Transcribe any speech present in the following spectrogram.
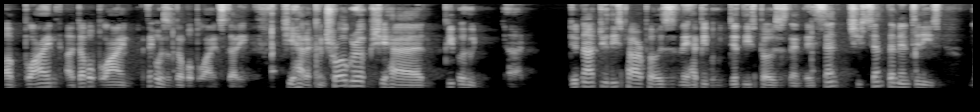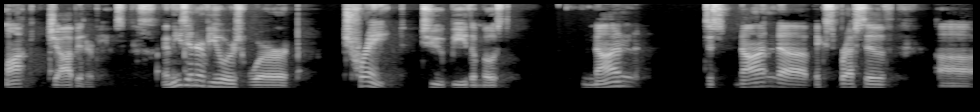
a, blind, a double blind. I think it was a double blind study. She had a control group. She had people who uh, did not do these power poses, and they had people who did these poses. Then they sent. She sent them into these mock job interviews, and these interviewers were trained to be the most non just non uh, expressive, uh,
